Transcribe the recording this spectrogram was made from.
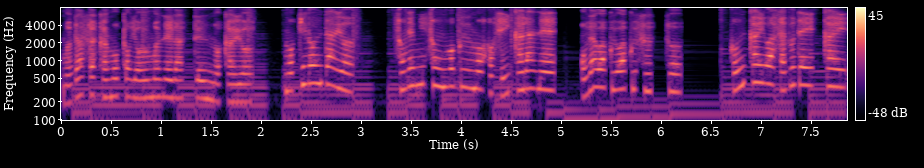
まだ坂本龍馬狙ってんのかよ。もちろんだよ。それに孫悟空も欲しいからね。おらワクワクすっぞ。今回はサブで1回、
